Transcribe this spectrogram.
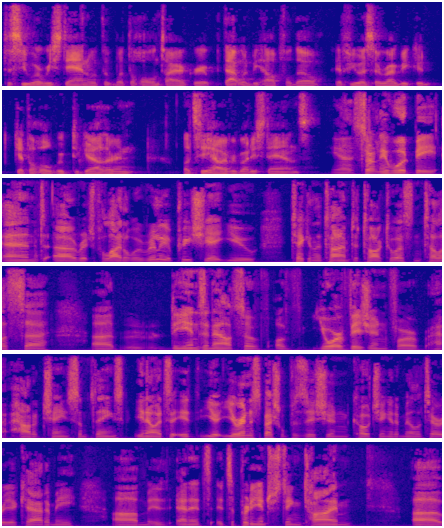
to see where we stand with the, with the whole entire group. That would be helpful, though, if USA Rugby could get the whole group together and let's see how everybody stands. Yeah, it certainly would be. And uh, Rich Pohlidal, we really appreciate you taking the time to talk to us and tell us uh, uh, the ins and outs of, of your vision for how to change some things. You know, it's it, you're in a special position coaching at a military academy, um, and it's it's a pretty interesting time uh,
